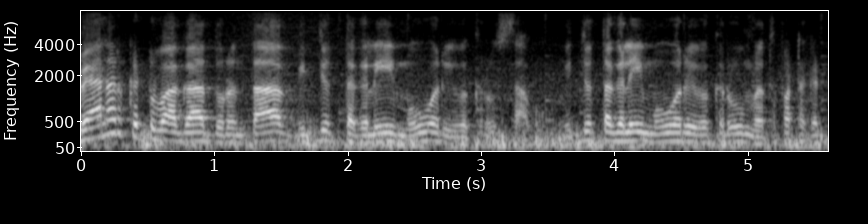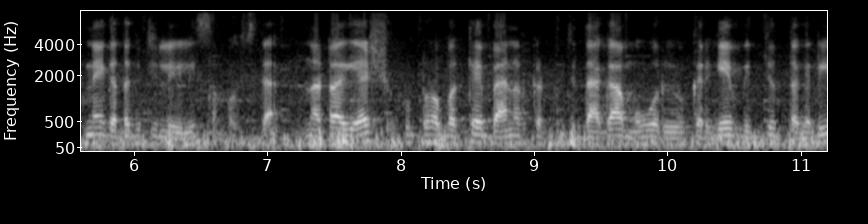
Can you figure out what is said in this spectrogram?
ಬ್ಯಾನರ್ ಕಟ್ಟುವಾಗ ದುರಂತ, ವಿದ್ಯುತ್ ತಗಲಿ ಮೂವರು ಯುವಕರು ಸಾವು. ವಿದ್ಯುತ್ ತಗಲಿ ಮೂವರು ಯುವಕರು ಮೃತಪಟ್ಟ ಘಟನೆ ಗದಗ ಜಿಲ್ಲೆಯಲ್ಲಿ ಸಂಭವಿಸಿದೆ. ನಟ ಯಶ್ ಹುಟ್ಟುಹಬ್ಬಕ್ಕೆ ಬ್ಯಾನರ್ ಕಟ್ಟುತ್ತಿದ್ದಾಗ ಮೂವರು ಯುವಕರಿಗೆ ವಿದ್ಯುತ್ ತಗಲಿ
